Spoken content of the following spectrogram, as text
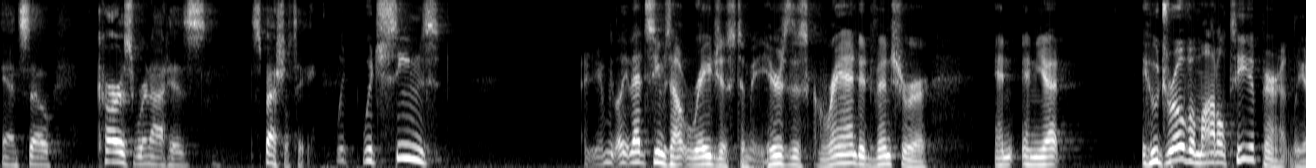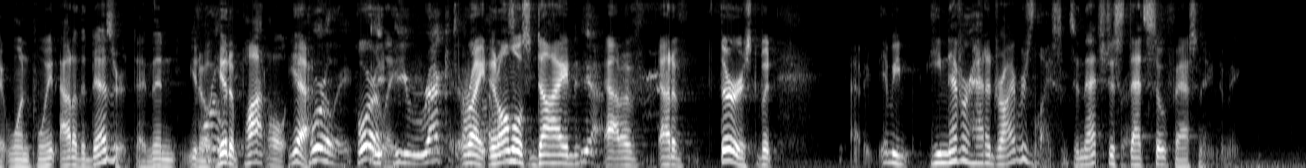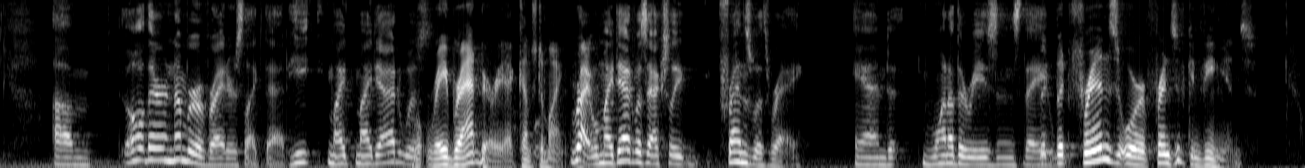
and so cars were not his specialty. Which, which seems like, that seems outrageous to me. Here's this grand adventurer, and and yet who drove a Model T apparently at one point out of the desert and then you know poorly. hit a pothole. Yeah, poorly, poorly. He, he wrecked. Right, it almost died yeah. out of out of thirst. But I mean, he never had a driver's license, and that's just right. that's so fascinating to me. Um, oh, there are a number of writers like that. He, my my dad was well, Ray Bradbury. That comes to mind. Right. Well, my dad was actually friends with Ray, and one of the reasons they but, but friends or friends of convenience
